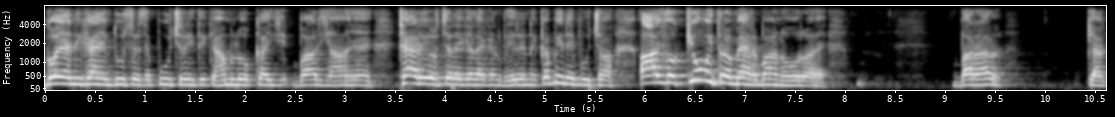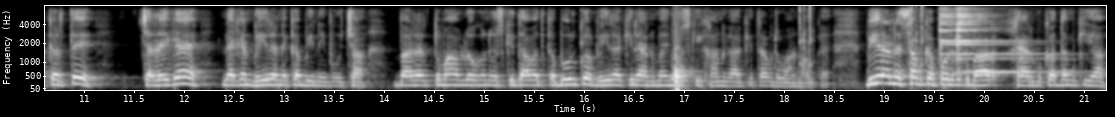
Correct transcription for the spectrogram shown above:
गोया निकाय एक दूसरे से पूछ रही थी कि हम लोग कई बार यहाँ आए हैं, ठहरे और चले गए, लेकिन भीरे ने कभी नहीं पूछा, आज वो क्यों इतना मेहरबान हो रहा है? बहरहाल, क्या करते? चले गए, लेकिन भीरा ने कभी नहीं पूछा। बहर तमाम लोगों ने उसकी दावत कबूल की और भीरा की रहनमई में उसकी खानगाह की तरफ़ रवाना हो गए। भीरा ने सबका पुर के बाहर खैर मुकदम किया।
